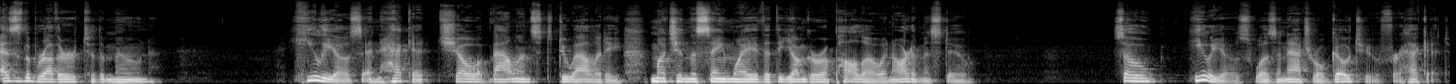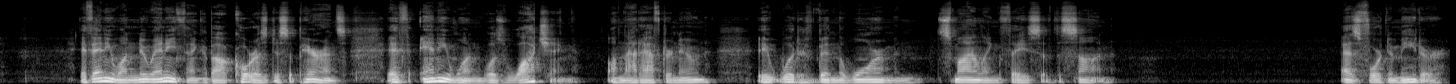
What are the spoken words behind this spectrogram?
As the brother to the moon, Helios and Hecate show a balanced duality, much in the same way that the younger Apollo and Artemis do. So, Helios was a natural go to for Hecate. If anyone knew anything about Cora's disappearance, if anyone was watching on that afternoon, it would have been the warm and smiling face of the sun. As for Demeter,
